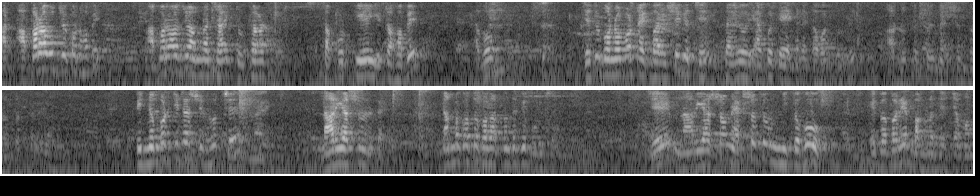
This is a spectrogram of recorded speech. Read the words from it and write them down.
আর আপার হাউস যখন হবে আপার হাউসে আমরা চাই টু থার্ড সাপোর্ট দিয়ে এটা হবে। এবং যেহেতু গণভোট একবার এসে গেছে, তাহলে ওই একইটা এখানে কভার করবে। আর নতুন করে মেনশন করার দরকার তিন নম্বর যেটা, সেটা হচ্ছে নারী আসনের ব্যাপারে আমরা গতকাল আপনাদেরকে বলছেন যে নারী আসন একশোতে উন্নীত হোক, এ ব্যাপারে বাংলাদেশ জামাত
